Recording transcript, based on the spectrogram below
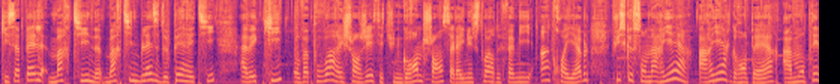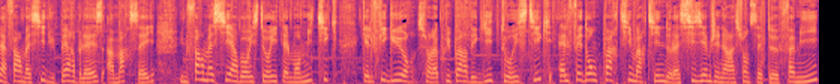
qui s'appelle Martine, Martine Blaise de Peretti, avec qui on va pouvoir échanger. C'est une grande chance. Elle a une histoire de famille incroyable puisque son arrière, arrière-grand-père a monté la pharmacie du Père Blaise à Marseille. Une pharmacie herboristerie tellement mythique qu'elle figure sur la plupart des guides touristiques. Elle fait donc partie, Martine, de la sixième génération de cette famille.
